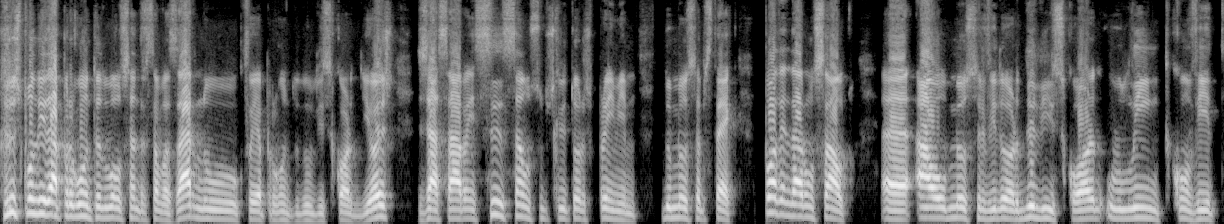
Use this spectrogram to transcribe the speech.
respondida à pergunta do Alexandre Salazar, no que foi a pergunta do Discord de hoje, já sabem, se são subscritores premium do meu Substack, podem dar um salto uh, ao meu servidor de Discord. O link, convite,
